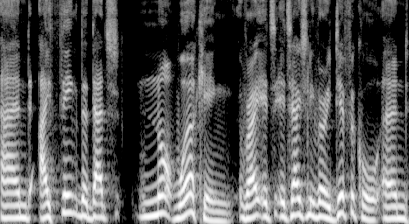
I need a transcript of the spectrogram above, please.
And I think that that's not working, right? It's it's actually very difficult. And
